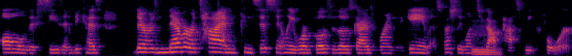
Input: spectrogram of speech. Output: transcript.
all this season because there was never a time consistently where both of those guys were in the game, especially once mm. you got mm. past week four.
